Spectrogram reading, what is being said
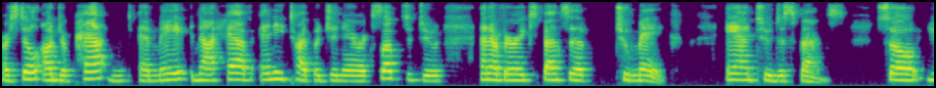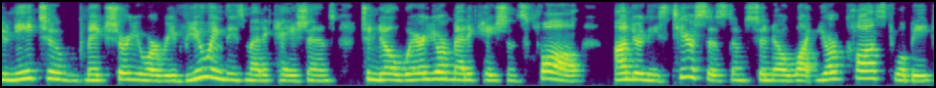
are still under patent and may not have any type of generic substitute and are very expensive to make and to dispense. So you need to make sure you are reviewing these medications to know where your medications fall under these tier systems to know what your cost will be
